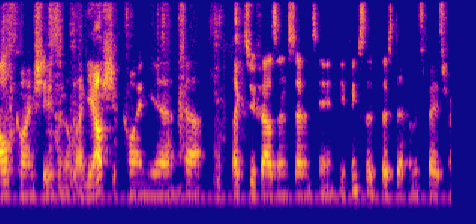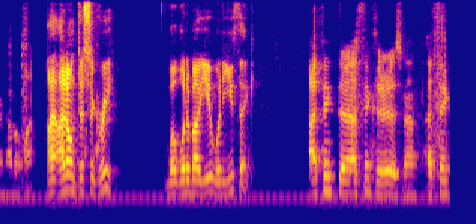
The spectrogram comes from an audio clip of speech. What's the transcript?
altcoin season, or like Yep. shitcoin year, uh, like 2017. He thinks that there's definitely space for another one. I, I don't disagree what what about you what do you think I think there, I think there is, man. I think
